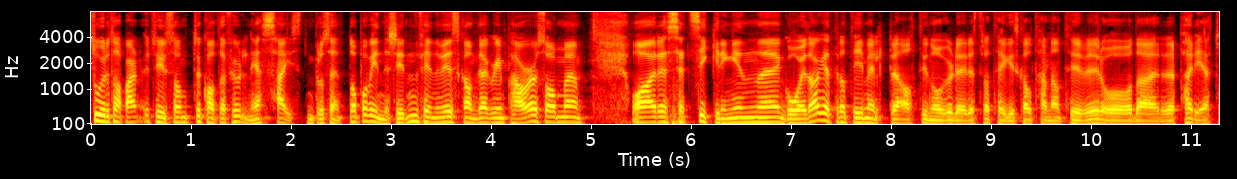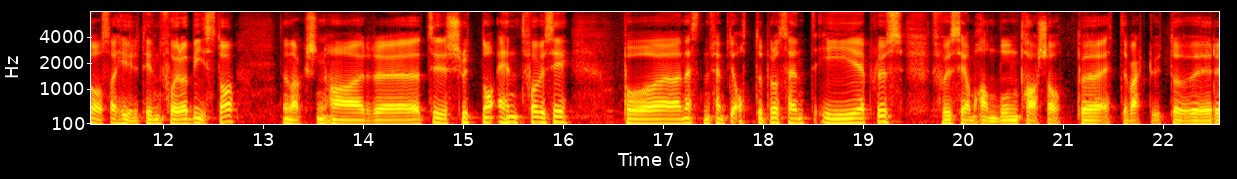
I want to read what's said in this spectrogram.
Store taperen utvilsomt Quantafuel ned 16% nå. På vinnersiden finner vi Scandia Green Power, som har sett sikringen gå i dag etter at de meldte at de nå vurderer strategiske alternativer, og der Pareto også har hyret inn for å bistå. Den aksjen har til slutt nå endt, får vi si, på nesten 58% i pluss. Så får vi se om handelen tar seg opp etter hvert utover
